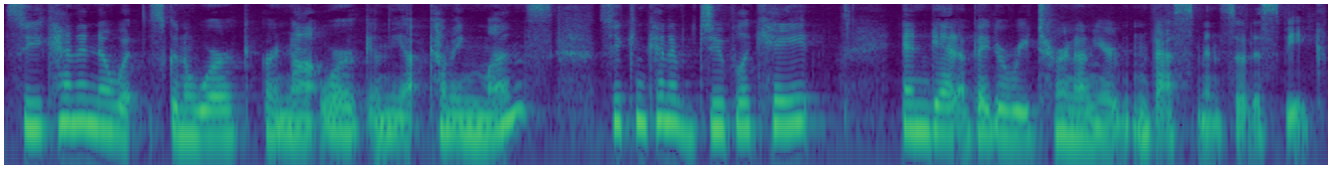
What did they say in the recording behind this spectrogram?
So you kind of know what's going to work or not work in the upcoming months. So you can kind of duplicate and get a bigger return on your investment, so to speak.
